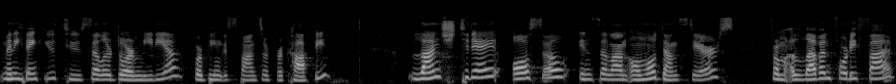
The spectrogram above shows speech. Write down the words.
many thank you to Cellar Door Media for being the sponsor for coffee. Lunch today also in Salon Olmo downstairs from 11:45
